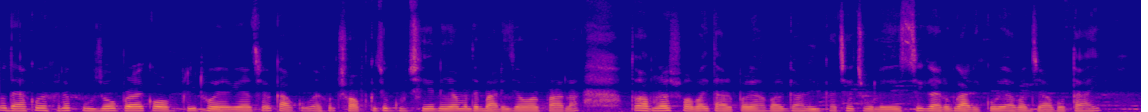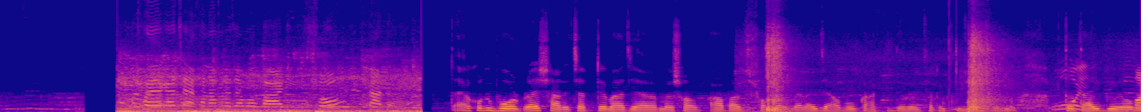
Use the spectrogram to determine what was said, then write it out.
তো দেখো এখানে পুজো প্রায় কমপ্লিট হয়ে গেছে। কাকু এখন সব কিছু গুছিয়ে নিয়ে আমাদের বাড়ি যাওয়ার পালা। তো আমরা সবাই তারপরে আবার গাড়ির কাছে চলে এসেছি। কারণ গাড়ি করে আবার যাব তাই। হয়ে গেছে এখন আমরা যাব বাড়ি। So tata. তা এখন ভোর প্রায় সাড়ে চারটে বাজে আর আমরা সব আবার সকালবেলায় যাব কাকিদের ওইখানে পুজোর জন্য। তো তাই বেরোবো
